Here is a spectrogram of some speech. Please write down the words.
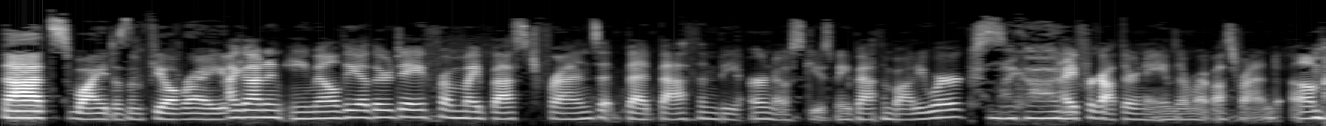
That's why it doesn't feel right. I got an email the other day from my best friends at Bed Bath and Be or no, excuse me, Bath and Body Works. oh my god! I forgot their name. They're my best friend. Um,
